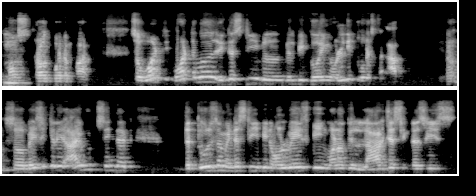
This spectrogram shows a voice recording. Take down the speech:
the most rock bottom part. So what whatever industry will will be going only towards the up you know? So basically i would say that the tourism industry been always been one of the largest industries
